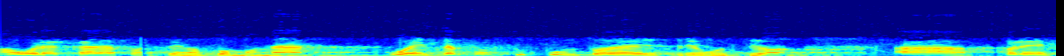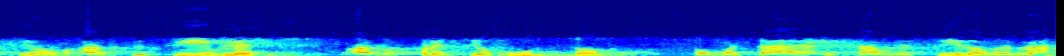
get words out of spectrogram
Ahora cada consejo comunal cuenta con su punto de distribución a precios accesibles, a los precios justos, como está establecido, ¿verdad?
